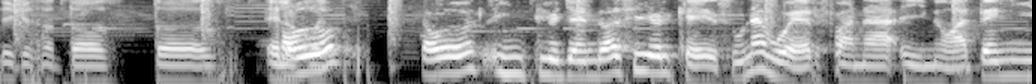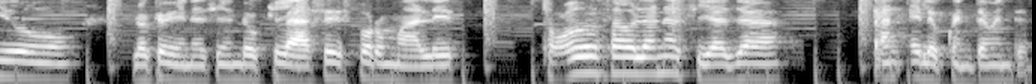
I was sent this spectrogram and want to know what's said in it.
Sí, que son todos, todos Todos, todos, incluyendo a el que es una huérfana y no ha tenido lo que viene siendo clases formales, todos hablan así allá tan elocuentemente.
